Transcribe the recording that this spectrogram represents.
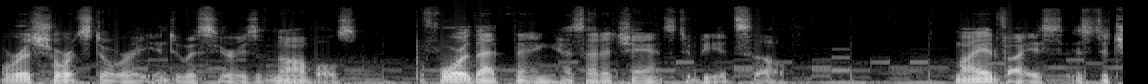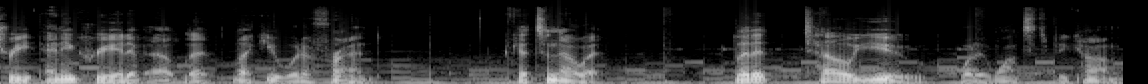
or a short story into a series of novels, before that thing has had a chance to be itself. My advice is to treat any creative outlet like you would a friend. Get to know it. Let it tell you what it wants to become.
